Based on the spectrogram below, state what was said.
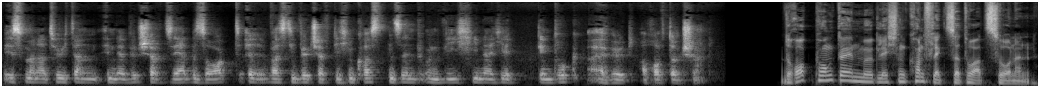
ist man natürlich dann in der Wirtschaft sehr besorgt, äh, was die wirtschaftlichen Kosten sind und wie China hier den Druck erhöht, auch auf Deutschland. Druckpunkte in möglichen Konfliktsituationen.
